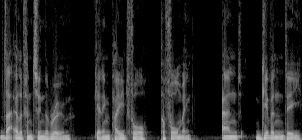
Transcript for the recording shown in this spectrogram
that elephant in the room getting paid for performing, and given the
